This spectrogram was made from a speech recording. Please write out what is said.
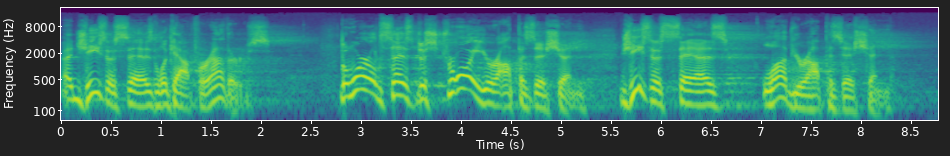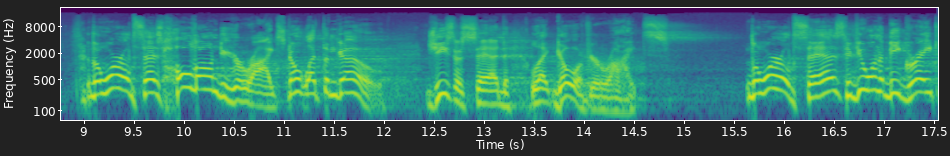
Uh, Jesus says, look out for others. The world says, destroy your opposition. Jesus says, love your opposition. The world says, hold on to your rights, don't let them go. Jesus said, let go of your rights. The world says, if you want to be great,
